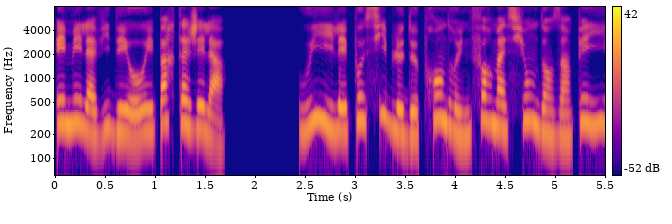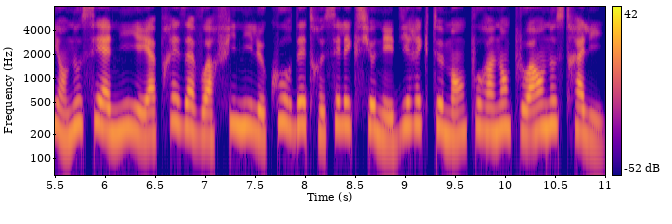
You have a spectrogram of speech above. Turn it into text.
aimez la vidéo et partagez-la. Oui, il est possible de prendre une formation dans un pays en Océanie et après avoir fini le cours d'être sélectionné directement pour un emploi en Australie.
